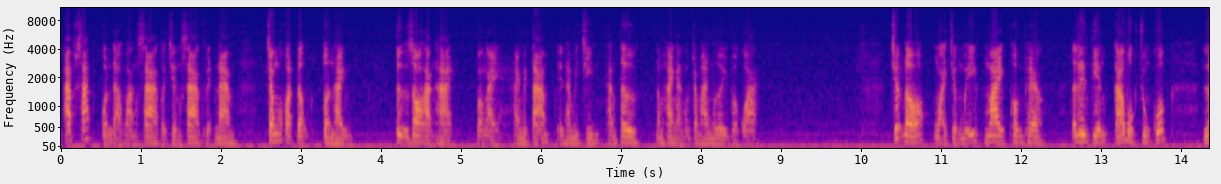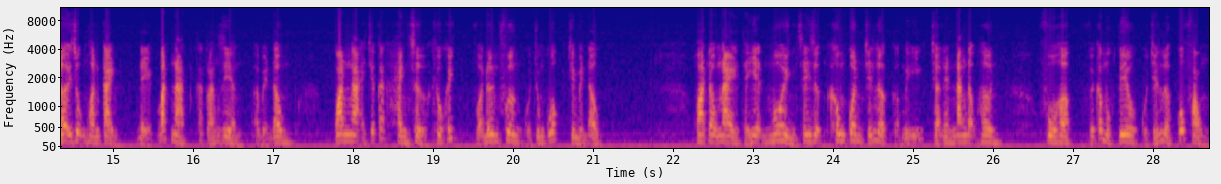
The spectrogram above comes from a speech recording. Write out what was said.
áp sát quần đảo Hoàng Sa và Trường Sa của Việt Nam trong các hoạt động tuần hành tự do hàng hải vào ngày 28 đến 29 tháng 4 năm 2020 vừa qua. Trước đó, Ngoại trưởng Mỹ Mike Pompeo đã lên tiếng cáo buộc Trung Quốc lợi dụng hoàn cảnh để bắt nạt các láng giềng ở Biển Đông, quan ngại trước các hành xử khiêu khích và đơn phương của Trung Quốc trên Biển Đông. Hoạt động này thể hiện mô hình xây dựng không quân chiến lược ở Mỹ trở nên năng động hơn, phù hợp với các mục tiêu của chiến lược quốc phòng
